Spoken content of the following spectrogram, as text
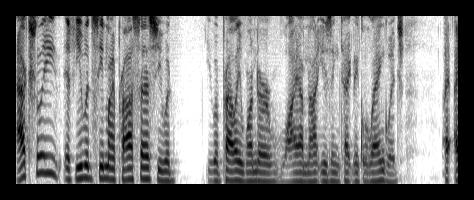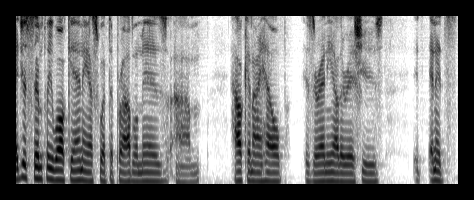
Actually, if you would see my process, you would you would probably wonder why I'm not using technical language. I, I just simply walk in, ask what the problem is, um, how can I help? Is there any other issues? It, and it's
